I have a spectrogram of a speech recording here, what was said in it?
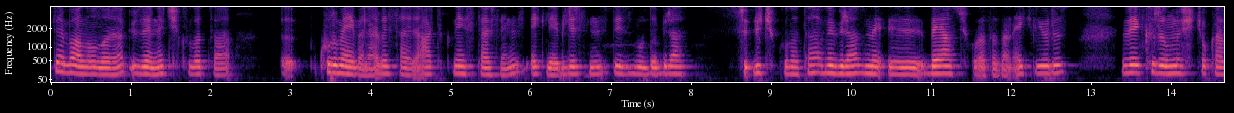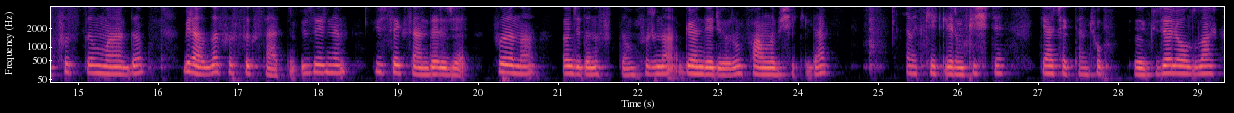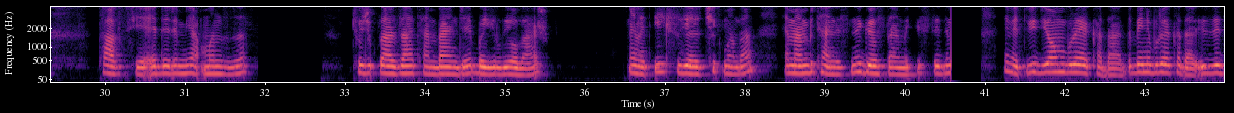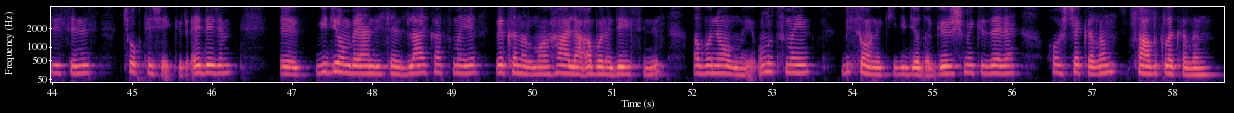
isteğe bağlı olarak üzerine çikolata, e, kuru meyveler vesaire artık ne isterseniz ekleyebilirsiniz. Biz burada biraz sütlü çikolata ve biraz e, beyaz çikolatadan ekliyoruz. Ve kırılmış çok az fıstığım vardı. Biraz da fıstık serptim. Üzerine 180 derece fırına önceden ısıttığım fırına gönderiyorum fanlı bir şekilde. Evet keklerim pişti. Gerçekten çok e, güzel oldular. Tavsiye ederim yapmanızı. Çocuklar zaten bence bayılıyorlar. Evet ilk sıcağı çıkmadan hemen bir tanesini göstermek istedim. Evet videom buraya kadardı. Beni buraya kadar izlediyseniz çok teşekkür ederim. Ee, videomu beğendiyseniz like atmayı ve kanalıma hala abone değilseniz abone olmayı unutmayın. Bir sonraki videoda görüşmek üzere. Hoşça kalın, sağlıkla kalın.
